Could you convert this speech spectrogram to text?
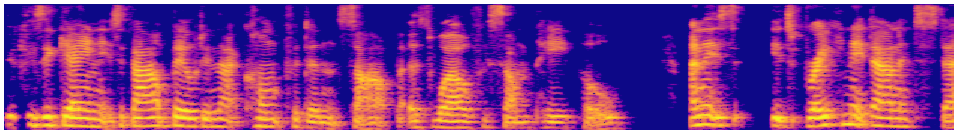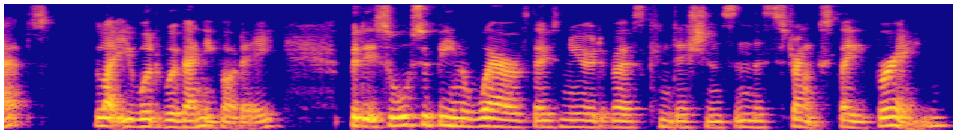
Because again it's about building that confidence up as well for some people. And it's it's breaking it down into steps like you would with anybody but it's also being aware of those neurodiverse conditions and the strengths they bring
